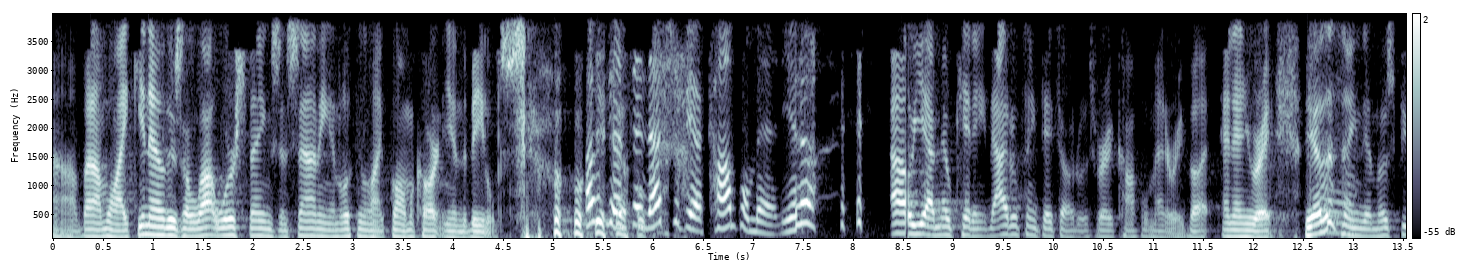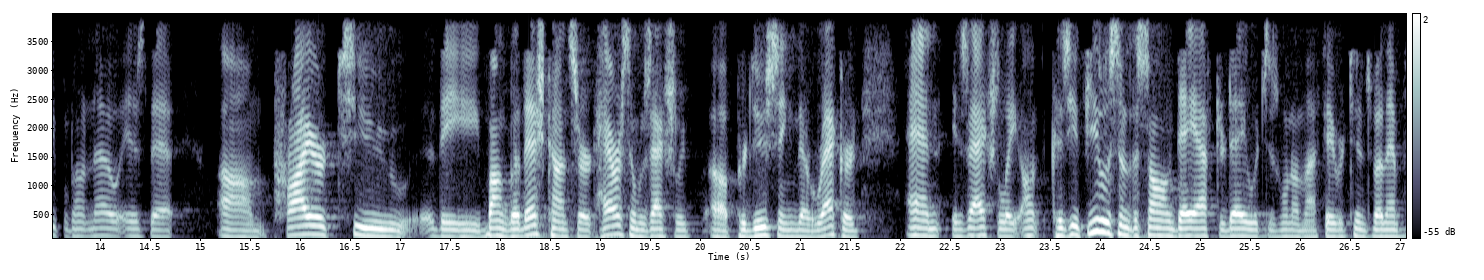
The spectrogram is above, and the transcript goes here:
Uh, but I'm like, you know, there's a lot worse things than sounding and looking like Paul McCartney and the Beatles. I was going to say that should be a compliment, you know. oh yeah, no kidding. I don't think they thought it was very complimentary, but at any rate, the other yeah. thing that most people don't know is that um, prior to the Bangladesh concert, Harrison was actually uh, producing their record and is actually on because if you listen to the song Day After Day, which is one of my favorite tunes by them,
